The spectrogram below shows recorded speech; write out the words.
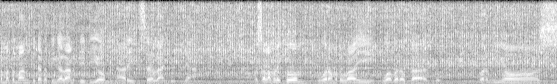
teman-teman tidak ketinggalan video menarik selanjutnya. Wassalamualaikum warahmatullahi wabarakatuh. Warmios.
